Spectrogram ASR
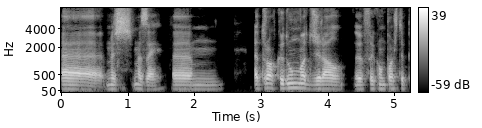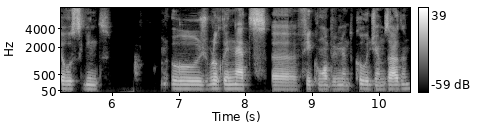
Uh, mas, mas é. Um, a troca, de um modo geral, uh, foi composta pelo seguinte: os Brooklyn Nets uh, ficam, obviamente, com o James Harden.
